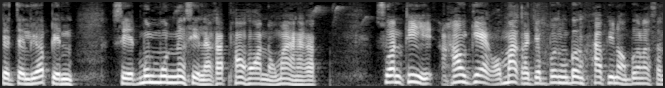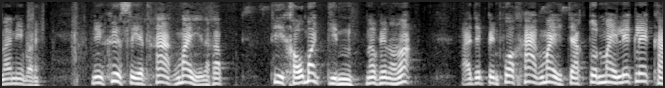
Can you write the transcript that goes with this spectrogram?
ก็จะเหลือเป็นเศษมุนๆนั่นสิแหละครับห่อหอนออกมานะครับ ส่วนที่เฮาแยกออกมาก็จะเบิ่งเบิ่งภาพพี่น้องเบิ่งลักษณะนี้บัดนี้นี่คือเศษหากไม้นะครับ ที่เขามากินนะพี่น้องเนาะอาจจะเป็นพวกหากไม้จากต้นไม้เล็ก ๆ ข้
